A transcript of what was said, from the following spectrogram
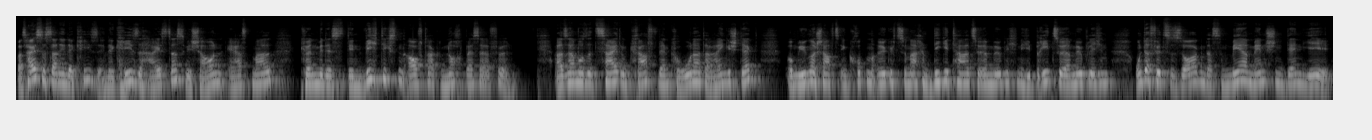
Was heißt das dann in der Krise? In der Krise heißt das, wir schauen erstmal, können wir das, den wichtigsten Auftrag noch besser erfüllen. Also haben wir unsere Zeit und Kraft während Corona da reingesteckt, um Jüngerschaft in Gruppen möglich zu machen, digital zu ermöglichen, hybrid zu ermöglichen und dafür zu sorgen, dass mehr Menschen denn je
